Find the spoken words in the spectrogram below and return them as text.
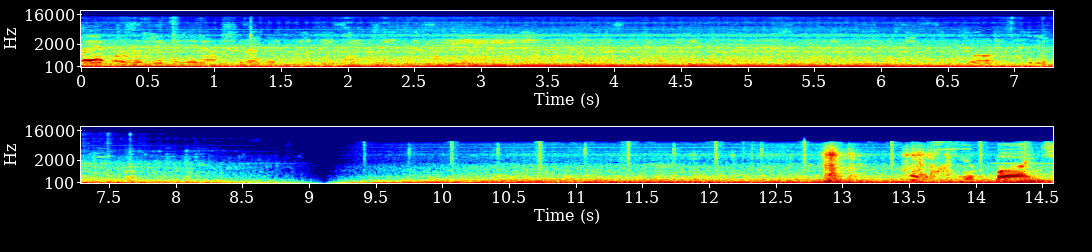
поехал за две недели, он вчера говорит. О, смотри. Ух, ебать.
